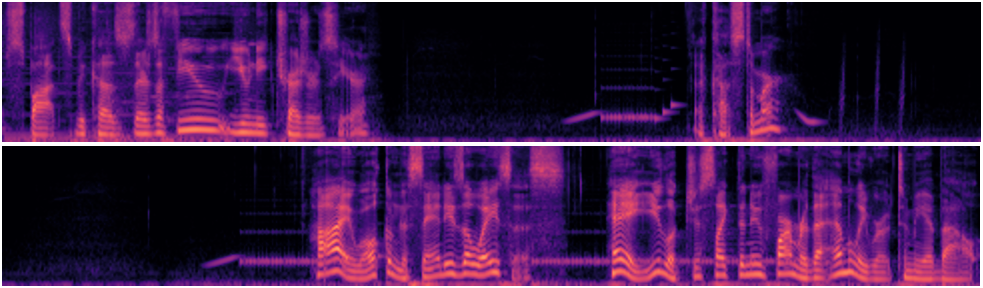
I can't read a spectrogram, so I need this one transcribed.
spots, because there's a few unique treasures here. A customer? Hi, welcome to Sandy's Oasis. Hey, you look just like the new farmer that Emily wrote to me about.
